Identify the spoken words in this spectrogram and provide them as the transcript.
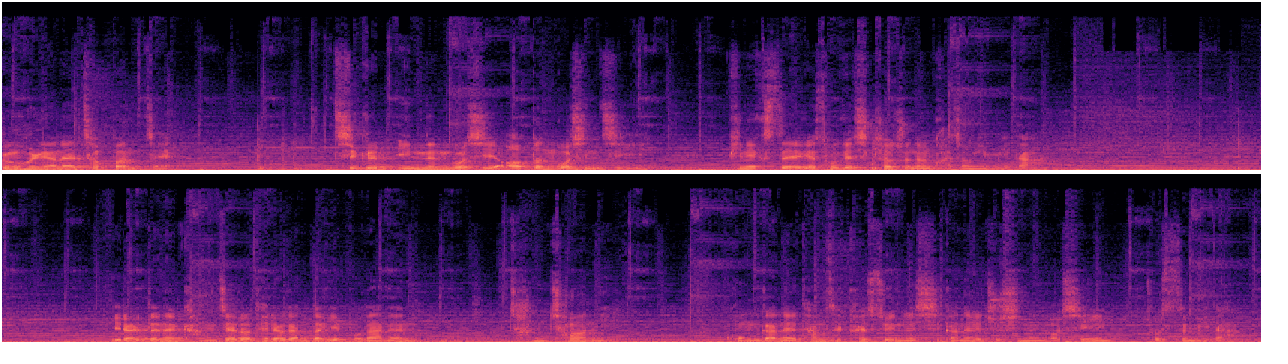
적응 훈련의 첫 번째 지금 있는 곳이 어떤 곳인지 피닉스에게 소개시켜주는 과정입니다. 이럴 때는 강제로 데려간다기보다는 천천히 공간을 탐색할 수 있는 시간을 주시는 것이 좋습니다.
